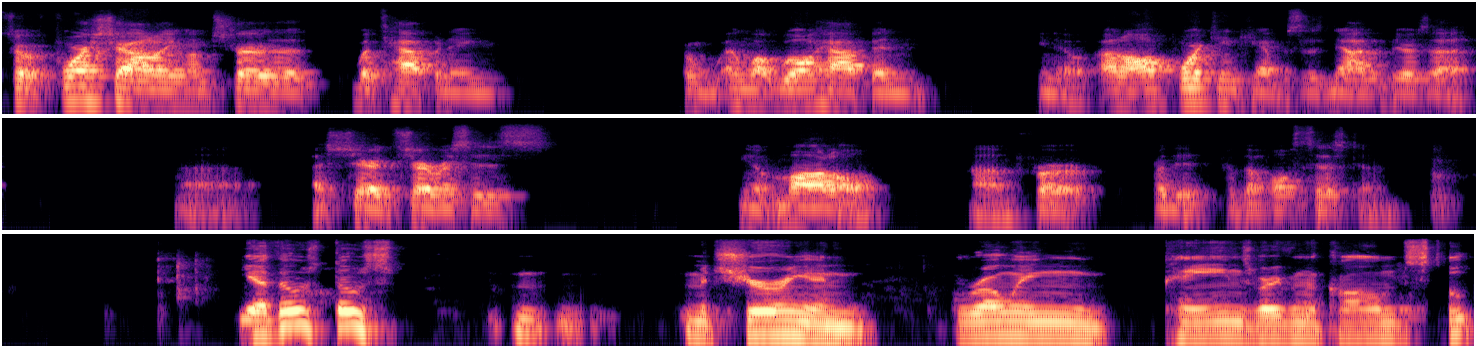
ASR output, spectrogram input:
sort of foreshadowing, I'm sure that what's happening and what will happen, you know, on all 14 campuses now that there's a uh, a shared services, you know, model um, for for the for the whole system. Yeah, those those maturing and growing pains, whatever you want to call them, still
